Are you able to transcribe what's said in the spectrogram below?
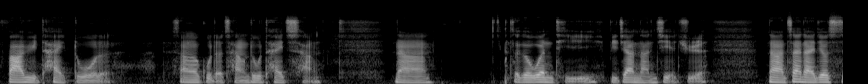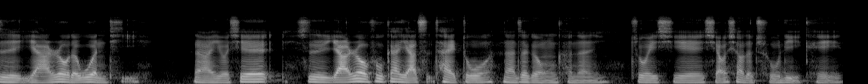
发育太多了，上颚骨的长度太长。那这个问题比较难解决。那再来就是牙肉的问题。那有些是牙肉覆盖牙齿太多，那这个我们可能做一些小小的处理，可以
